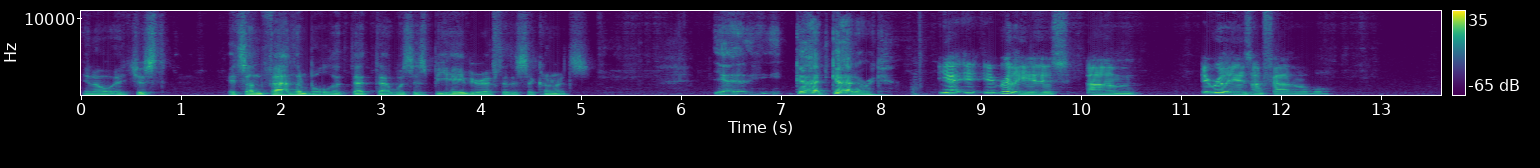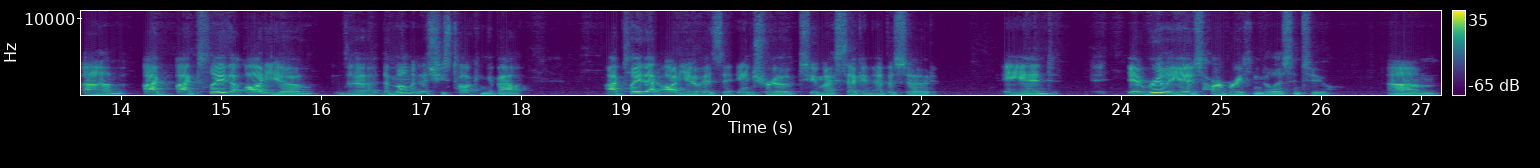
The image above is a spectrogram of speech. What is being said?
You know, it just it's unfathomable that that that was his behavior after this occurrence. yeah. Go ahead. Go ahead, Eric. Yeah, it, it really is. Um, it really is unfathomable. Um, I I play the audio the the moment that she's talking about. I play that audio as the intro to my second episode, and it really is heartbreaking to listen to. Um,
